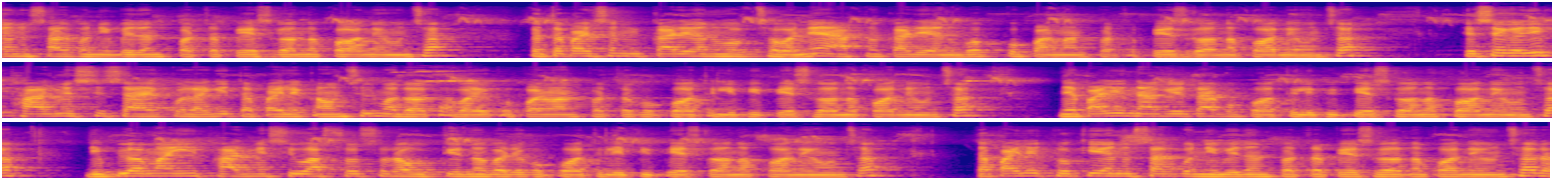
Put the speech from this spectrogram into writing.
अनुसारको निवेदन पत्र पेश गर्न पर्ने हुन्छ? र तपाईँसँग कार्य अनुभव छ भने आफ्नो कार्य अनुभवको प्रमाणपत्र पेश गर्न पर्ने हुन्छ। त्यसै गरी फार्मेसी सहायकको लागि तपाईँले काउन्सिलमा दर्ता भएको प्रमाणपत्रको प्रतिलिपि पेश गर्न पर्ने हुन्छ। नेपाली नागरिकताको प्रतिलिपि पेश गर्न पर्ने हुन्छ। डिप्लोमा इन फार्मेसी वा सोस्र उत्तीर्ण गरेको प्रतिलिपि पेश गर्न पर्ने हुन्छ। तपाईँले अनुसारको निवेदन पत्र पेश गर्न पर्ने हुन्छ र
